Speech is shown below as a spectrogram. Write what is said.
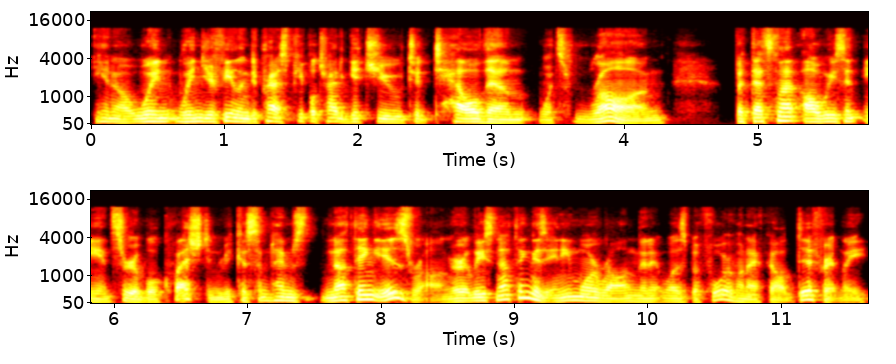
you know, when when you're feeling depressed, people try to get you to tell them what's wrong But that's not always an answerable question because sometimes nothing is wrong, or at least nothing is any more wrong than it was before when I felt differently.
